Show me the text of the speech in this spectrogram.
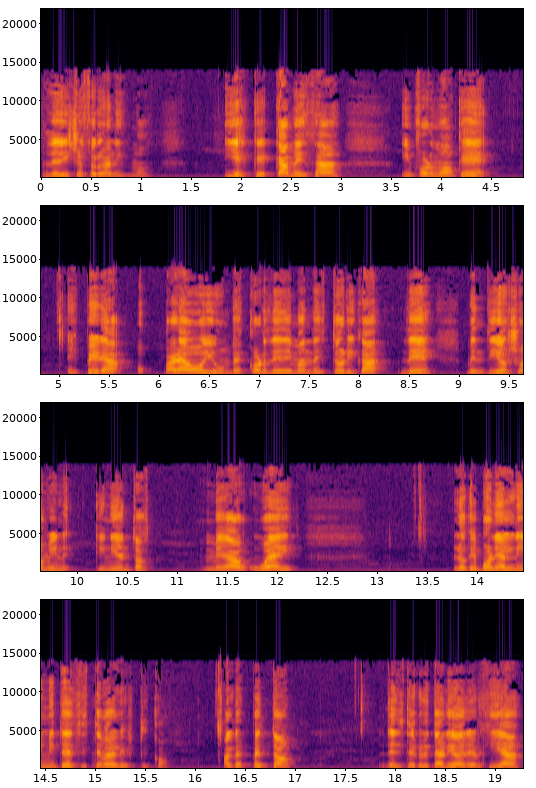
de dichos organismos. Y es que CAMESA informó que espera para hoy un récord de demanda histórica de 28.500 MW, lo que pone al límite del sistema eléctrico. Al respecto, el secretario de Energía,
